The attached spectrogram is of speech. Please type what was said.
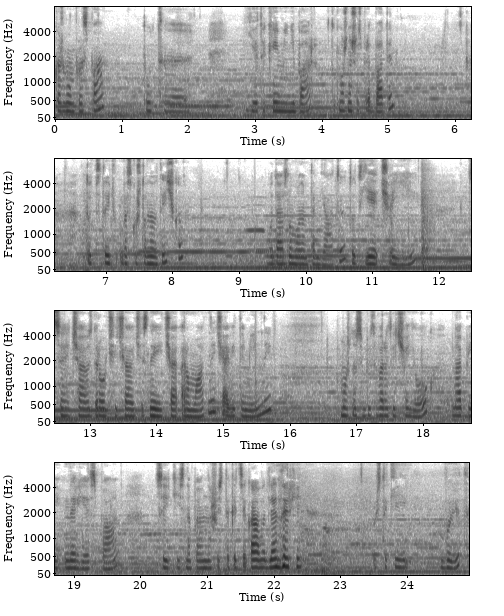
Розкажу вам про спа. Тут е, є такий міні-бар, тут можна щось придбати. Тут стоїть безкоштовна водичка, вода з лимоном та м'ятою. Тут є чаї. Це чай оздоровчий, чай очисний, чай ароматний, чай вітамінний. Можна собі заварити чайок, напій енергія спа. Це якийсь, напевно, щось таке цікаве для енергії. Ось такий вид.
